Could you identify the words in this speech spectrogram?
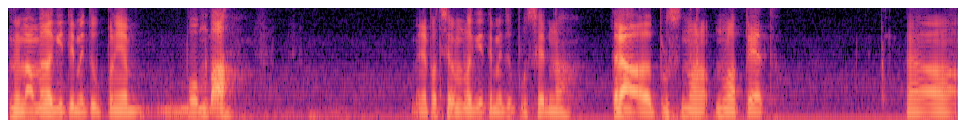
My máme legitimitu úplně bomba. My nepotřebujeme legitimitu plus jedna. Teda plus 0,5. Eh,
